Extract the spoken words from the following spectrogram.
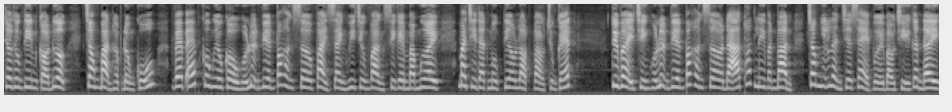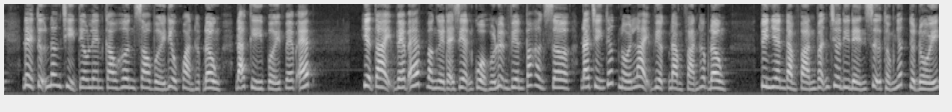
Theo thông tin có được, trong bản hợp đồng cũ, VFF không yêu cầu huấn luyện viên Park Hang-seo phải giành huy chương vàng SEA Games 30 mà chỉ đặt mục tiêu lọt vào chung kết. Tuy vậy, chính huấn luyện viên Park Hang-seo đã thoát ly văn bản trong những lần chia sẻ với báo chí gần đây để tự nâng chỉ tiêu lên cao hơn so với điều khoản hợp đồng đã ký với VFF. Hiện tại, VFF và người đại diện của huấn luyện viên Park Hang-seo đã chính thức nối lại việc đàm phán hợp đồng. Tuy nhiên, đàm phán vẫn chưa đi đến sự thống nhất tuyệt đối,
